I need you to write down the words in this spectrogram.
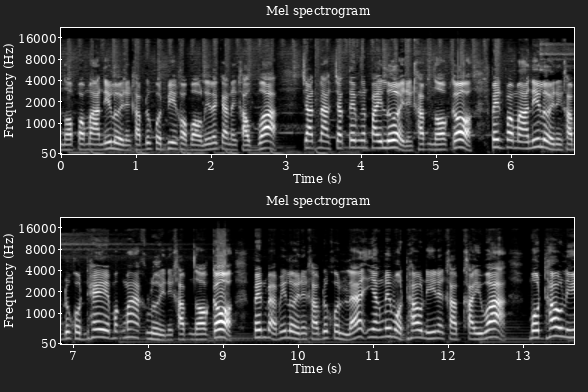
เนาะประมาณนี้เลยนะครับทุกคนพี่ขอบอกเลยแล้วกันนะครับว่าจัดหนักจัดเต็มกันไปเลยนะครับเนาะก็เป็นประมาณนี้เลยนะครับทุกคนเท่มากๆเลยนะครับเนาะก็เป็นแบบนี้เลยนะครับทุกคนและยังไม่หมดเท่านี้นะครับใครว่าหมดเท่านี้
